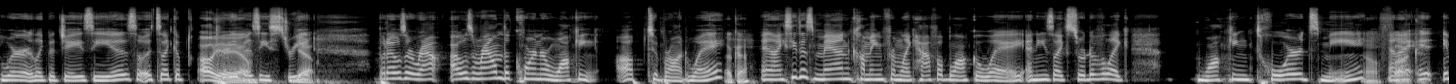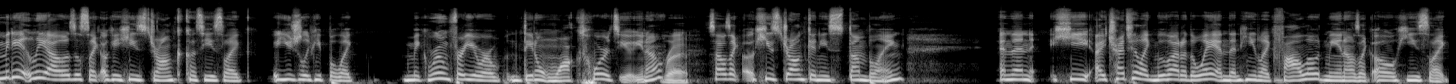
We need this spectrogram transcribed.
where like the jay-z is so it's like a Oh, pretty yeah. busy street Yeah. but I was around I was around the corner walking up to Broadway. Okay. And I see this man coming from like half a block away and he's like sort of like walking towards me. Oh, and I fuck. i- immediately I was just like, okay, he's drunk cuz he's like usually people like make room for you or they don't walk towards you, you know? Right. So I was like, oh, he's drunk and he's stumbling. And then he, I tried to like move out of the way and then he like followed me and I was like, oh, he's like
